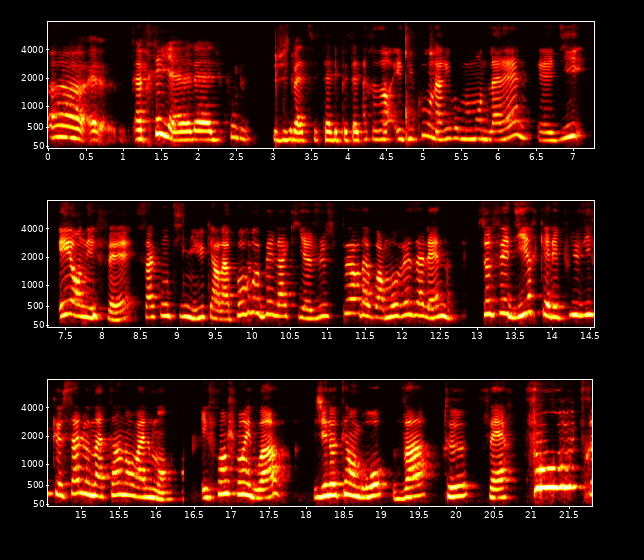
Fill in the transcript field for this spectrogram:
Ah, euh, après, il y a la- du coup, je sais pas, tu allais peut-être. Attends, et du coup, on arrive au moment de la laine et elle dit Et en effet, ça continue car la pauvre Bella qui a juste peur d'avoir mauvaise haleine se fait dire qu'elle est plus vive que ça le matin normalement. Et franchement, Edouard, j'ai noté en gros Va te faire foutre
